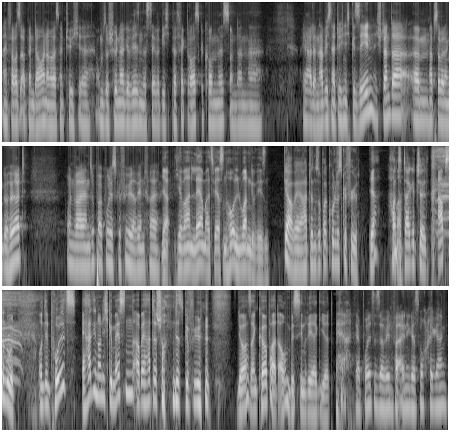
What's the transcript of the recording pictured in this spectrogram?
Einfaches Up and Down, aber es ist natürlich äh, umso schöner gewesen, dass der wirklich perfekt rausgekommen ist. Und dann, äh, ja, dann habe ich es natürlich nicht gesehen. Ich stand da, ähm, habe es aber dann gehört und war dann ein super cooles Gefühl auf jeden Fall. Ja, hier war ein Lärm, als wäre es ein Hole in One gewesen. Ja, aber er hatte ein super cooles Gefühl. Ja, War Hammer. total gechillt. Absolut. Und den Puls, er hat ihn noch nicht gemessen, aber er hatte schon das Gefühl, ja, sein Körper hat auch ein bisschen reagiert. Ja, der Puls ist auf jeden Fall einiges hochgegangen.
